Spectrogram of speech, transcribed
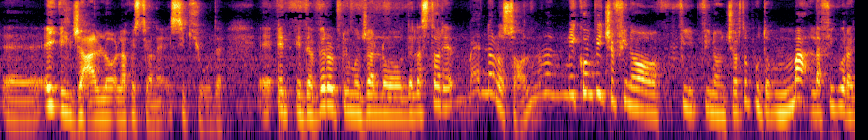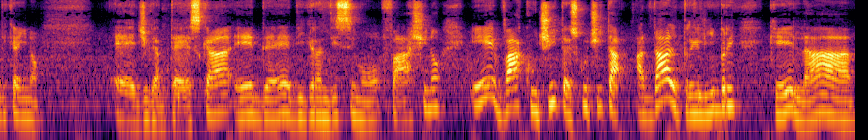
Eh, e il giallo, la questione si chiude. È, è, è davvero il primo giallo della storia? Beh, non lo so, mi convince fino, fi, fino a un certo punto, ma la figura di Caino è gigantesca ed è di grandissimo fascino e va cucita e scucita ad altri libri che la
